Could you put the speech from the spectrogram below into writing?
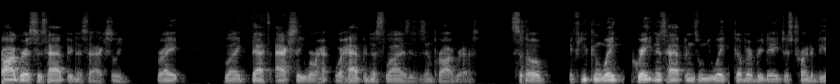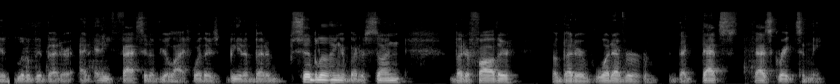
progress is happiness actually right? Like that's actually where where happiness lies is in progress so if you can wake greatness happens when you wake up every day just trying to be a little bit better at any facet of your life whether it's being a better sibling a better son a better father a better whatever like that's that's great to me.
